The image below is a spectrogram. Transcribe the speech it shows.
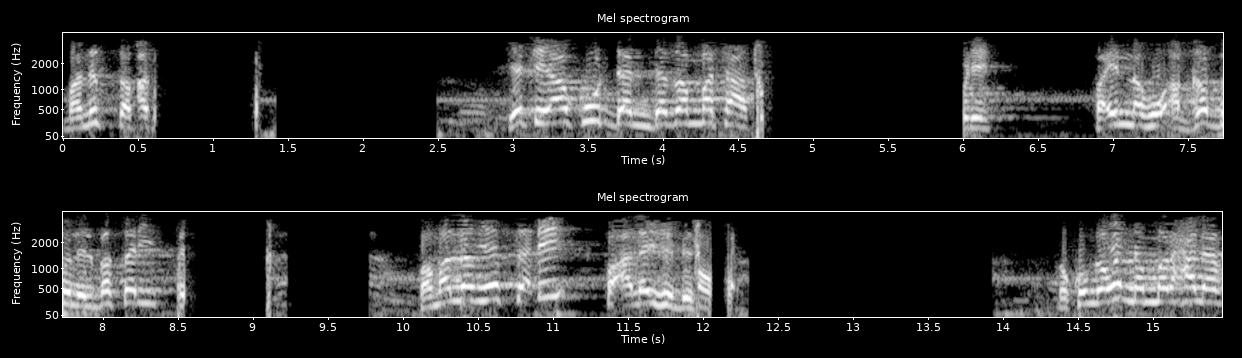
man istata ya ce ya ku dandazan matasa fa innahu aghaddu lil basari fa man lam yastadi fa alayhi bis to kun wannan marhalar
